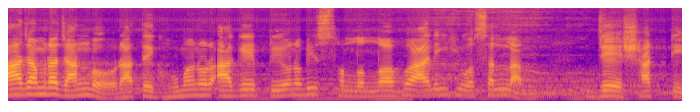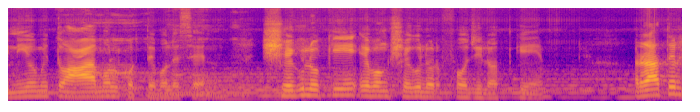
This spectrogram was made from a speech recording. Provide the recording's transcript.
আজ আমরা জানব রাতে ঘুমানোর আগে প্রিয়নবী সাল্লাহ আলিহি ওয়াসাল্লাম যে ষাটটি নিয়মিত আমল করতে বলেছেন, সেগুলো কি এবং সেগুলোর ফজিলত কি? রাতের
